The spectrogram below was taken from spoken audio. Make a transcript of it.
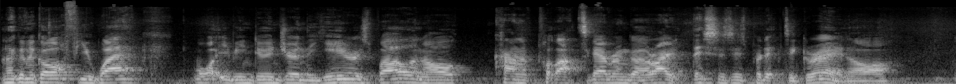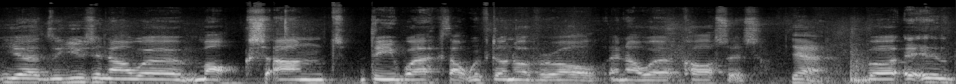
they're going to go off your work, what you've been doing during the year as well, and all kind of put that together and go right. This is his predicted grade, or Yeah, they're using our mocks and the work that we've done overall in our courses. yeah, But it,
